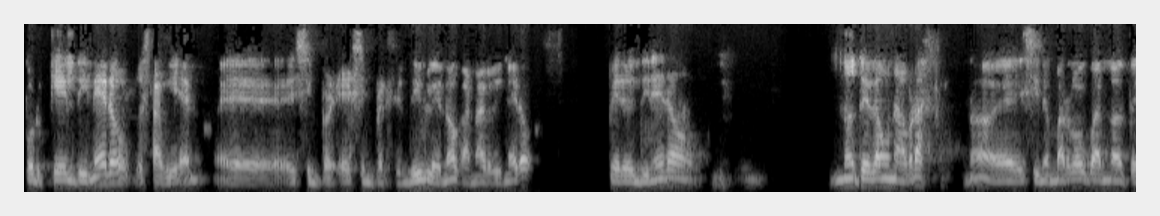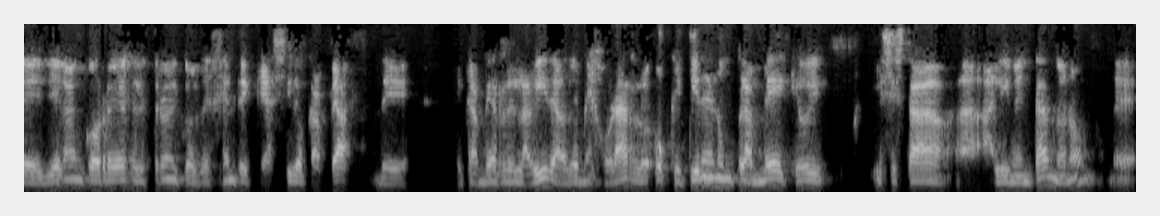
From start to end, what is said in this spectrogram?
porque el dinero está bien, eh, es, es, imprescindible, ¿no? Ganar dinero, pero el dinero no te da un abrazo, ¿no? Eh, sin embargo, cuando te llegan correos electrónicos de gente que ha sido capaz de, cambiarle la vida o de mejorarlo, o que tienen un plan B que hoy les está alimentando, ¿no? Eh,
